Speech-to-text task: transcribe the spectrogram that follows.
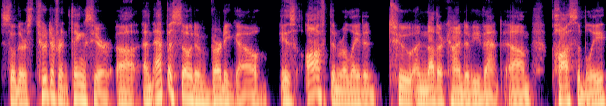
so there's two different things here. Uh, an episode of vertigo is often related to another kind of event, um, possibly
